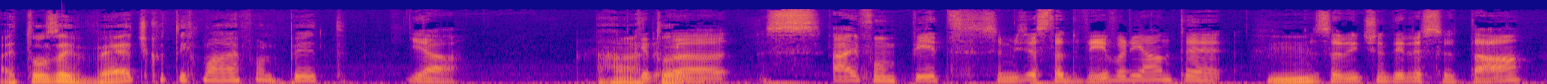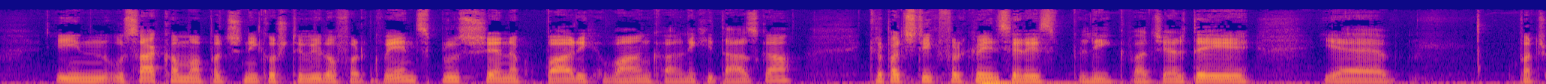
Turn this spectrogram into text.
A je to zdaj več kot jih ima iPhone 5? Ja. Aha, Ker, torej. uh, iPhone 5 se mi zdi, da sta dve variante mm. za različne dele sveta in vsaka ima pač neko število frekvenc, plus še na parih vanka ali nekaj tasga, ker pač teh frekvenc je res velik. Pač LTE je pač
